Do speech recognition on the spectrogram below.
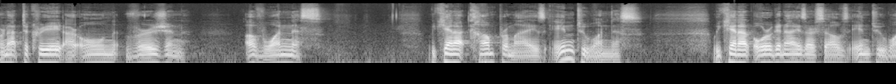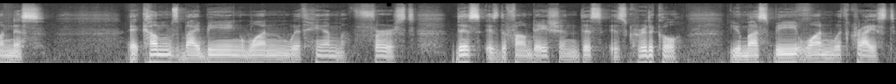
We're not to create our own version of oneness. We cannot compromise into oneness. We cannot organize ourselves into oneness. It comes by being one with Him first. This is the foundation. This is critical. You must be one with Christ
